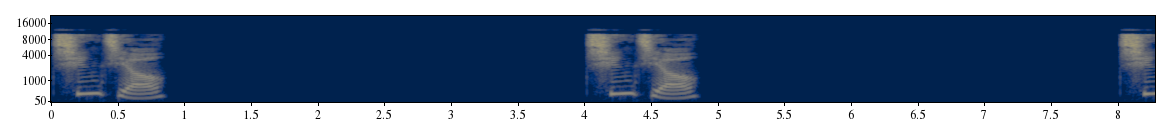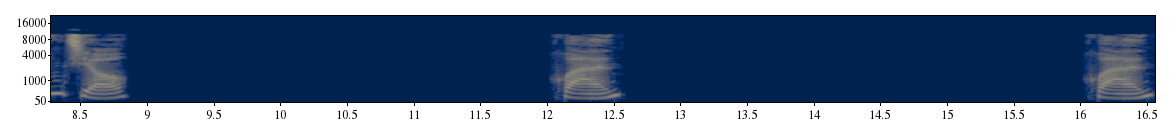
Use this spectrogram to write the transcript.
清酒，清酒，清酒。缓，缓，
